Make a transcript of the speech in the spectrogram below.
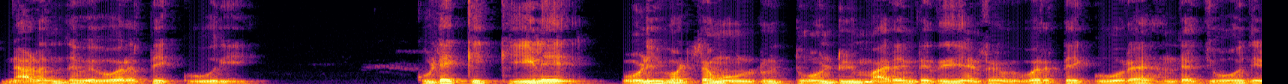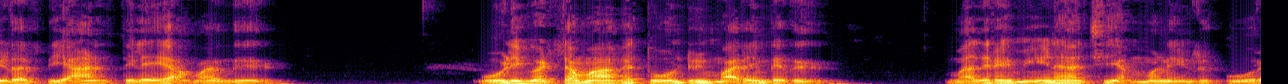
நடந்த விவரத்தை கூறி குடைக்கு கீழே ஒளிவட்டம் ஒன்று தோன்றி மறைந்தது என்ற விவரத்தை கூற அந்த ஜோதிடர் தியானத்திலே அமர்ந்து ஒளிவட்டமாக தோன்றி மறைந்தது மதுரை மீனாட்சி அம்மன் என்று கூற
